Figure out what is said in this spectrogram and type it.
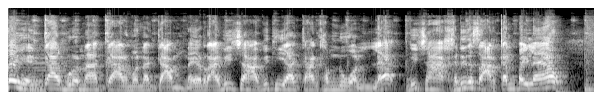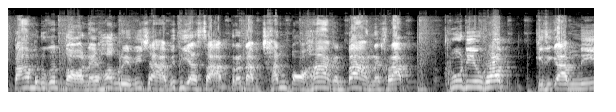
ได้เห็นการบูรณาการวรรณกรรม ในรายวิชาวิทยาการคำนวณ และวิชาคณิตศาสตร์กันไปแล้ว ตามมาดูกันต่อในห้องเรียนวิชาวิทยาศาสตร์ระดับชั้นป .5 กันบ้างนะครับ ครูดิวครับ กิจกรรมนี้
